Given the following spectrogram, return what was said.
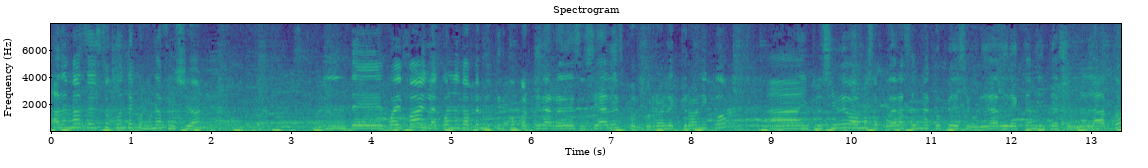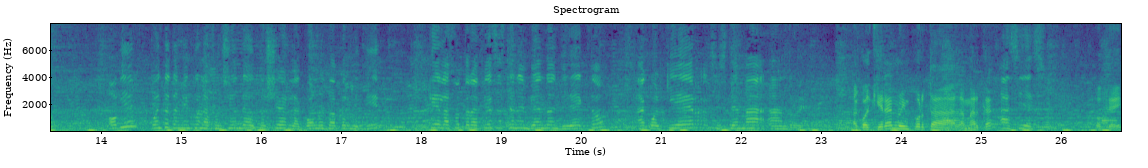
Además de esto cuenta con una función de Wi-Fi, la cual nos va a permitir compartir a redes sociales por correo electrónico. Ah, inclusive vamos a poder hacer una copia de seguridad directamente hacia una laptop. O bien cuenta también con la función de AutoShare, la cual nos va a permitir que las fotografías se estén enviando en directo a cualquier sistema Android. ¿A cualquiera no importa la marca? Así es. Ok.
